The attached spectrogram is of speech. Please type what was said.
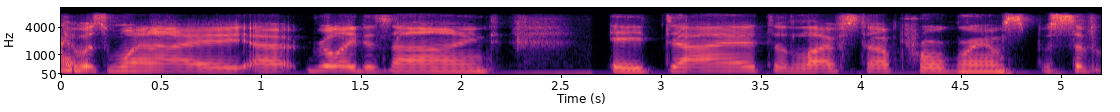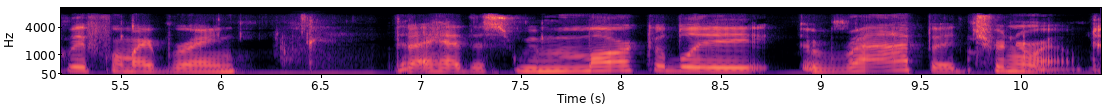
It was when I uh, really designed a diet and lifestyle program specifically for my brain that I had this remarkably rapid turnaround.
